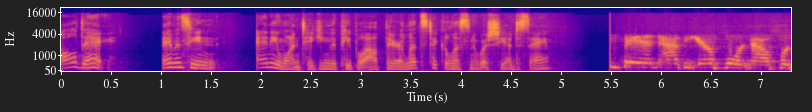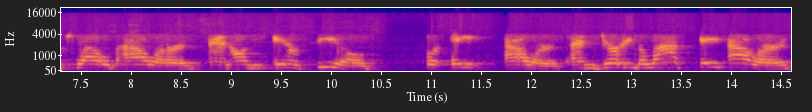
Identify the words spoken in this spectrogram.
all day. They haven't seen anyone taking the people out there. Let's take a listen to what she had to say. Been at the airport now for 12 hours and on the airfield for eight hours. And during the last eight hours,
